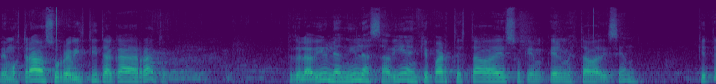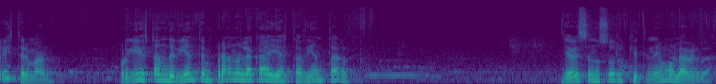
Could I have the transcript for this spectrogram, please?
Me mostraba su revistita cada rato. Pero la Biblia ni la sabía en qué parte estaba eso que él me estaba diciendo. Qué triste, hermano. Porque ellos están de bien temprano en la calle hasta bien tarde. Y a veces nosotros que tenemos la verdad,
